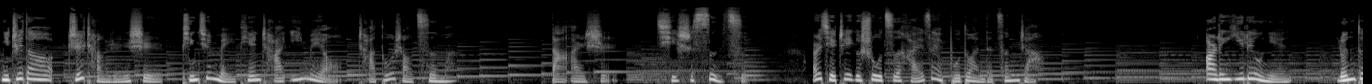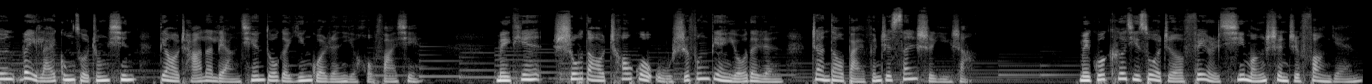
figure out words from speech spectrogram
你知道职场人士平均每天查 email 查多少次吗？答案是七十四次，而且这个数字还在不断的增长。二零一六年，伦敦未来工作中心调查了两千多个英国人以后发现，每天收到超过五十封电邮的人占到百分之三十以上。美国科技作者菲尔·西蒙甚至放言，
